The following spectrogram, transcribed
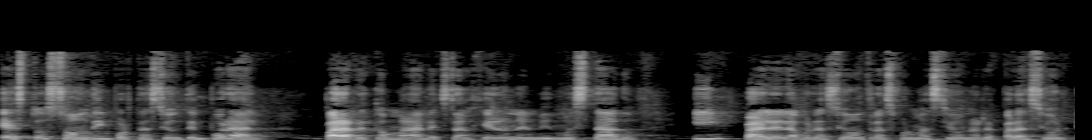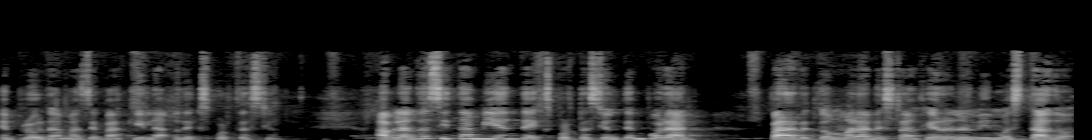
Estos son de importación temporal para retomar al extranjero en el mismo estado y para la elaboración, transformación o reparación en programas de vaquila o de exportación. Hablando así también de exportación temporal, para retomar al extranjero en el mismo estado,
